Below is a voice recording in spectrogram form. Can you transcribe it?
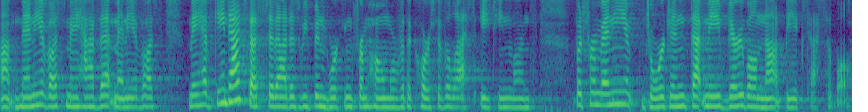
Um, many of us may have that. Many of us may have gained access to that as we've been working from home over the course of the last 18 months. But for many Georgians, that may very well not be accessible.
